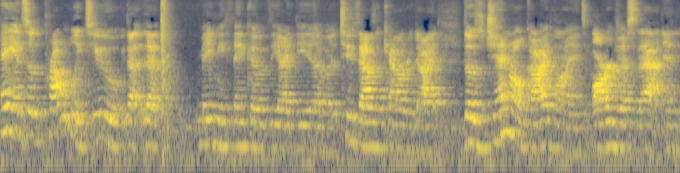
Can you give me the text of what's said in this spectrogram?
Hey, and so probably too, that, that made me think of the idea of a 2,000 calorie diet. Those general guidelines are just that. And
